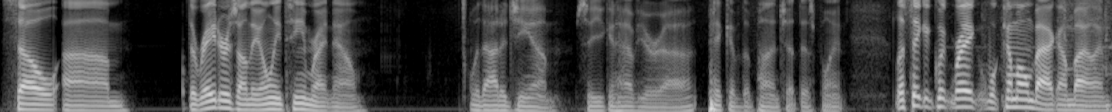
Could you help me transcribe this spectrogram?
So um, the Raiders are the only team right now without a GM. So you can have your uh, pick of the punch at this point. Let's take a quick break. We'll come on back on Byline.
